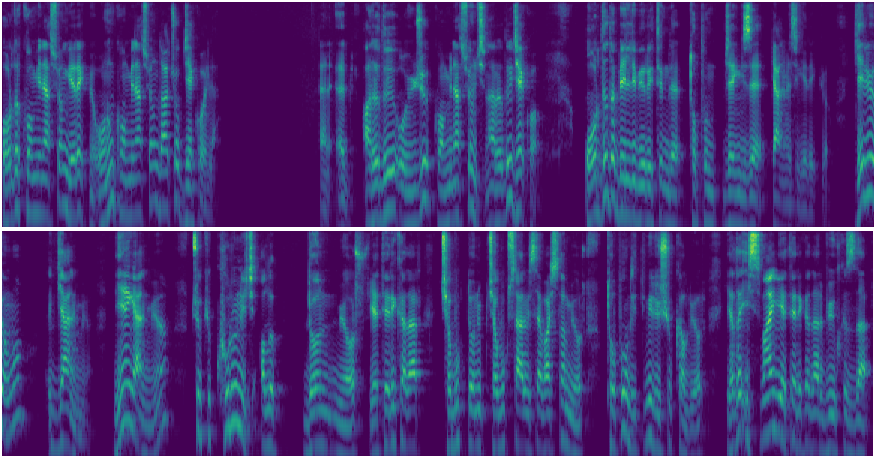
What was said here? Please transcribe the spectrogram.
Orada kombinasyon gerekmiyor. Onun kombinasyonu daha çok Ceko'yla. Yani e, aradığı oyuncu kombinasyon için aradığı Ceko. Orada da belli bir ritimde topun Cengiz'e gelmesi gerekiyor. Geliyor mu? E, Gelmiyor. Niye gelmiyor? Çünkü Kurunic alıp dönmüyor. Yeteri kadar çabuk dönüp çabuk servise başlamıyor. Topun ritmi düşük kalıyor. Ya da İsmail yeteri kadar büyük hızda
